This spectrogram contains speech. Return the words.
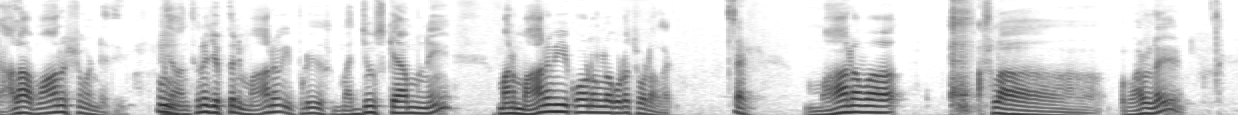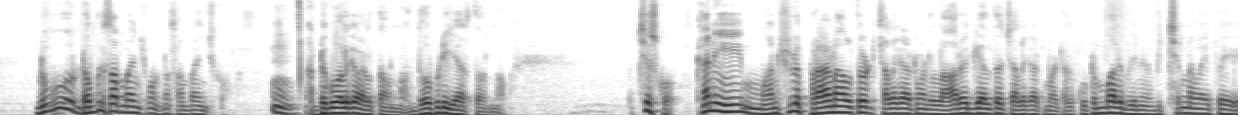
చాలా అమానుష్యం అండి ఇది నేను అందుకనే చెప్తాను మానవ ఇప్పుడు మద్యం స్కామ్ని మన మానవీయ కోణంలో కూడా చూడాలి. సార్. మానవ అసలు వాళ్ళే నువ్వు డబ్బులు సంపాదించుకుంటున్నావు సంపాదించుకో. ఉమ్, అడ్డగోలుగా వెళ్తా ఉన్నావు దోపిడీ చేస్తూ ఉన్నావు. చేసుకో. కానీ మనుషుల ప్రాణాలతో చెలగాటం వాళ్ళ ఆరోగ్యాలతో చెలగాటం వాళ్ళ కుటుంబాలు విచ్ఛిన్నమైపోయి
